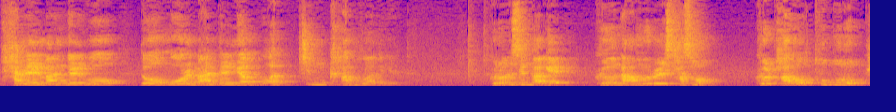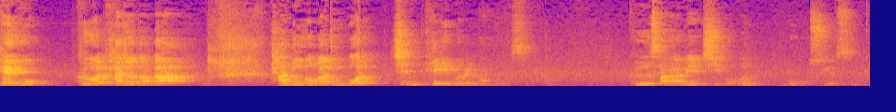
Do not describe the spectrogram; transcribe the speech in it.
판을 만들고 또 뭘 만들면 멋진 가구가 되겠다. 그런 생각에 그 나무를 사서 그걸 바로 톱으로 베고 그걸 가져다가 다듬어가지고 멋진 테이블을 만들었어요. 그 사람의 직업은 목수였습니다.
